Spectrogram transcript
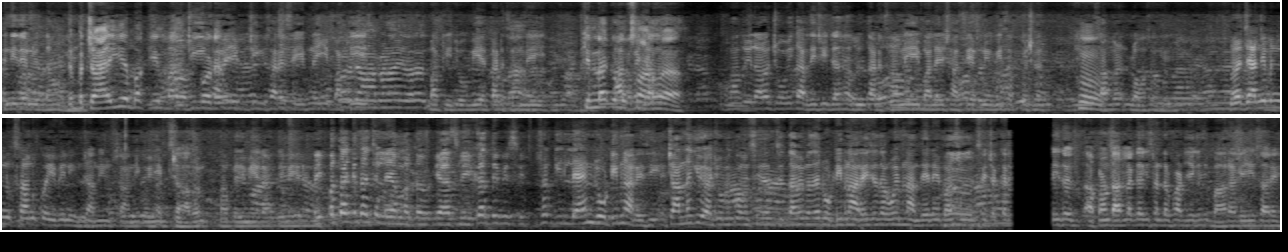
ਇੰਨੀ ਦੇਰ ਨੂੰ ਇਦਾਂ ਹੋ ਤੇ ਬਚਾਈ ਹੈ ਬਾਕੀ ਗਿਆ ਜੀ ਸਾਰੇ ਜੀ ਸਾਰੇ ਸੇਫ ਨੇ ਜੀ ਬਾਕੀ ਬਾਕੀ ਜੋ ਵੀ ਹੈ ਤੁਹਾਡੇ ਸਾਹਮਣੇ ਜੀ। ਕਿੰਨਾ ਕੁ ਨੁਕਸਾਨ ਹੋਇਆ? ਉਹਨਾਂ ਤੋਂ ਇਲਾਵਾ ਜੋ ਵੀ ਘਰ ਦੀ ਚੀਜ਼ਾਂ ਸਭ ਤੁਹਾਡੇ ਸਾਹਮਣੇ ਹੀ ਵਾਲੇ ਸ਼ਾਸੀ ਆਪਣੀ ਹੋ ਗਈ ਸਭ ਕੁਝ ਸਭ ਲਾਸ ਹੋ ਗਈ ਮਤਲਬ ਜਾਨੀ ਮੈਨੂੰ ਨੁਕਸਾਨ ਕੋਈ ਵੀ ਨਹੀਂ ਜਾਨੀ ਨੁਕਸਾਨ ਨਹੀਂ ਕੋਈ ਨਹੀਂ। ਬਚਾਅ ਬਾਬੇ ਦੀ ਮਿਹਰ ਦੇ ਮਿਹਰ ਬਈ ਪਤਾ ਕਿੱਦਾਂ ਚੱਲਿਆ ਮਤਲਬ ਗੈਸ ਲੀਕ ਕਰਦੀ ਵੀ ਸੀ? ਸਰ ਕੀ ਲੈਣ ਰੋਟੀ ਬਣਾ ਰਹੇ ਸੀ। ਅਚਾਨਕ ਹੀ ਹੋਇਆ ਜੋ ਵੀ ਕੋਇਨਸੀਡੈਂਸ ਜਿੱਦਾਂ ਵੀ ਮਤਲਬ ਰੋਟੀ ਬਣਾ ਰਹੇ ਜਦੋਂ ਉਹ ਬਣਾਉਂਦੇ ਨੇ ਬਸ ਉਸੇ ਚੱਕਰ ਆਪਾਂ ਨੂੰ ਡਰ ਲੱਗਾ ਕਿ ਸਿਲੰਡਰ ਫਟ ਜਾਏਗਾ ਅਸੀਂ ਬਾਹਰ ਆ ਗਏ ਜੀ ਸਾਰੇ।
